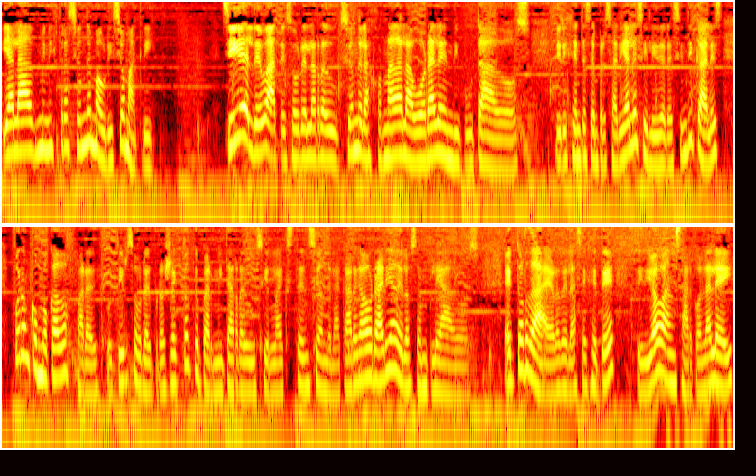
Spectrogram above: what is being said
y a la administración de Mauricio Macri. Sigue el debate sobre la reducción de la jornada laboral en diputados. Dirigentes empresariales y líderes sindicales fueron convocados para discutir sobre el proyecto que permita reducir la extensión de la carga horaria de los empleados. Héctor Daer, de la CGT, pidió avanzar con la ley,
